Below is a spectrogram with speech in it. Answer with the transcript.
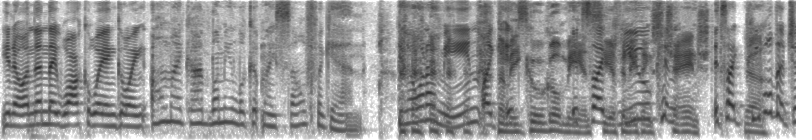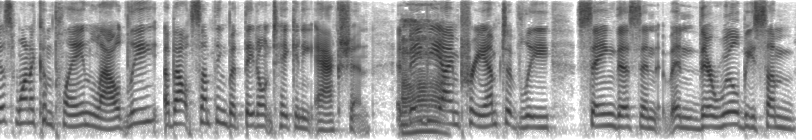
you know, and then they walk away and going, "Oh my God, let me look at myself again." You know what I mean? Like, Let me it's- Google me it's and see if anything's changed. It's like Yeah. people that just want to complain loudly about something, but they don't take any action. And maybe Ah. I'm preemptively saying this, and and there will be some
